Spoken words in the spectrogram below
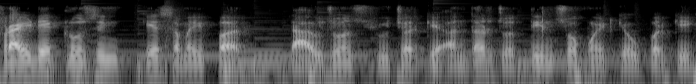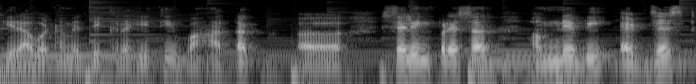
फ्राइडे क्लोजिंग के समय पर डाउ फ्यूचर के अंदर जो 300 पॉइंट के ऊपर की गिरावट हमें दिख रही थी, वहाँ तक सेलिंग प्रेशर हमने भी एडजस्ट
